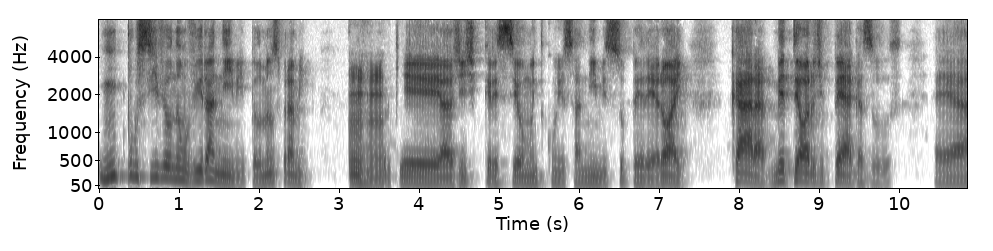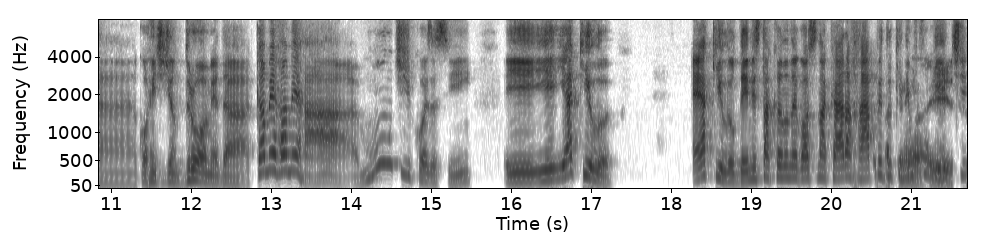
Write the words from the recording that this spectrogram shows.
impossível não vir anime, pelo menos pra mim. Uhum. Porque a gente cresceu muito com isso, anime, super-herói. Cara, Meteoro de Pegasus, é, Corrente de Andrômeda, Kamehameha, um monte de coisa assim. E, e, e é aquilo. É aquilo, o Denis tacando o negócio na cara rápido, que nem um foguete.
